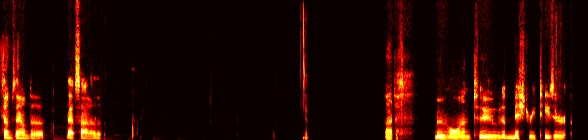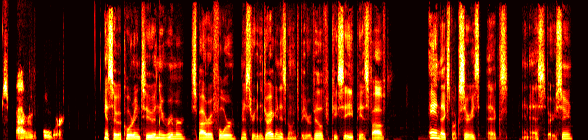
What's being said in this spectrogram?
comes down to that side of it. But move on to the mystery teaser of Spyro 4. Yeah, so according to a new rumor, Spyro 4 Mystery of the Dragon is going to be revealed for PC, PS5, and the Xbox Series X and S very soon.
